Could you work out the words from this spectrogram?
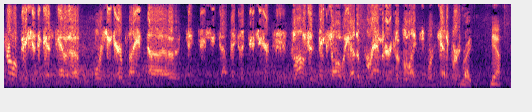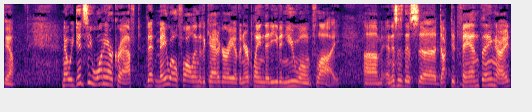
prohibition against having a four-seat airplane, uh, take two seats out, make a two-seater, as long as it makes all the other parameters of the light sport category. Right. Yeah, yeah. Now, we did see one aircraft that may well fall into the category of an airplane that even you won't fly. Um, and this is this uh, ducted fan thing, all right?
